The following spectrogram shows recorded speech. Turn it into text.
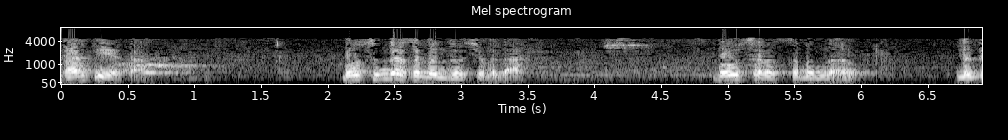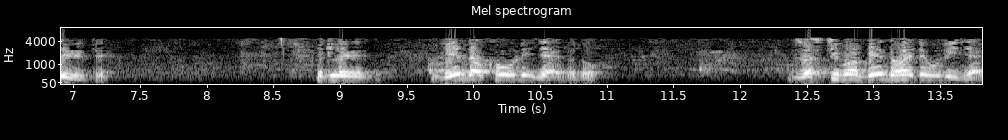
ભારતીયતા. બહુ સુંદર સંબંધો છે બધા. બહુ સરસ સંબંધ બધી રીતે. એટલે ભેદ આખો ઉડી જાય બધો. દ્રષ્ટિમાં ભેદ હોય તે ઉડી જાય.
